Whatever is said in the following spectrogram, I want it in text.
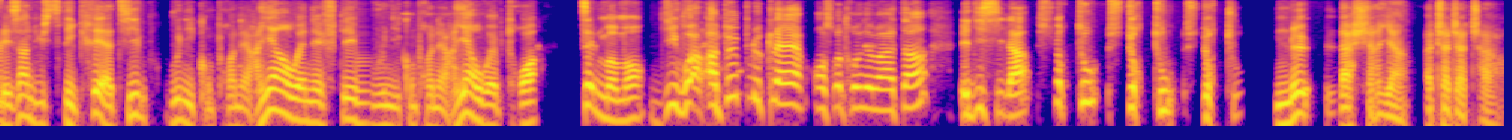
les industries créatives. Vous n'y comprenez rien au NFT, vous n'y comprenez rien au Web3. C'est le moment d'y voir un peu plus clair. On se retrouve demain matin. Et d'ici là, surtout, surtout, surtout, ne lâchez rien. À ciao, ciao, ciao.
